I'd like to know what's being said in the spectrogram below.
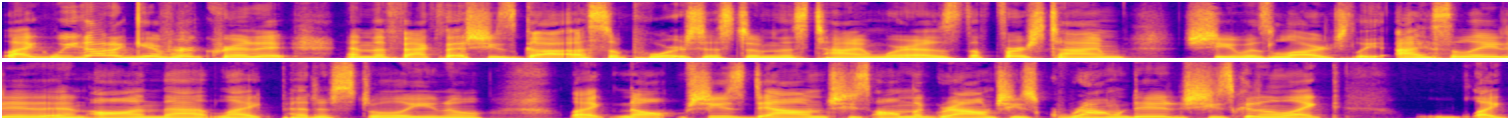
like we got to give her credit and the fact that she's got a support system this time, whereas the first time she was largely isolated and on that like pedestal, you know, like no, she's down, she's on the ground, she's grounded, she's gonna like, like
